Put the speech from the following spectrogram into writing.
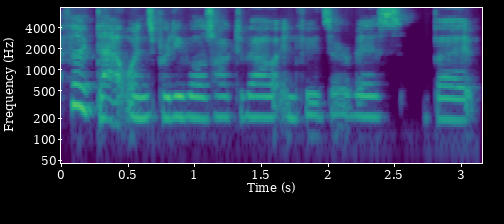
I feel like that one's pretty well talked about in food service. But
